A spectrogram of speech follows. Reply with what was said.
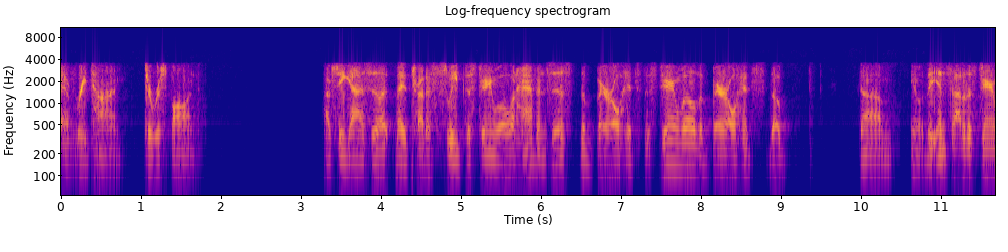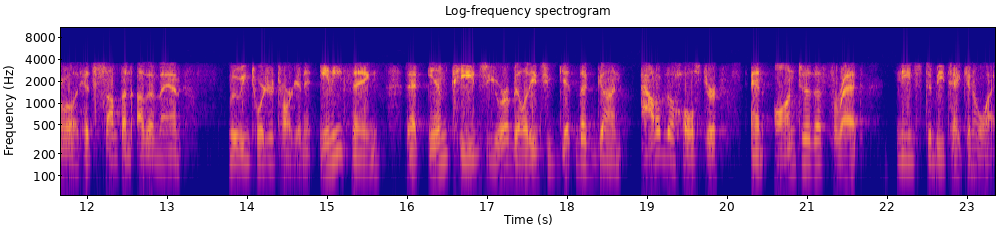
every time to respond. I've seen guys that they try to sweep the steering wheel. What happens is the barrel hits the steering wheel, the barrel hits the um, you know the inside of the steering wheel. It hits something other than moving towards your target. And anything that impedes your ability to get the gun out of the holster and onto the threat needs to be taken away.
